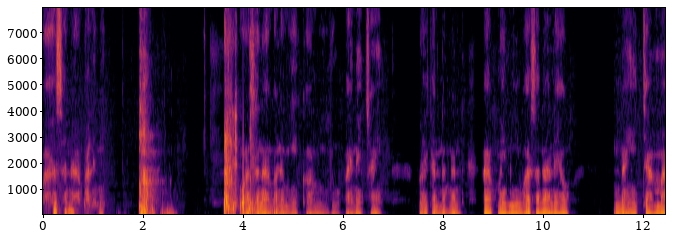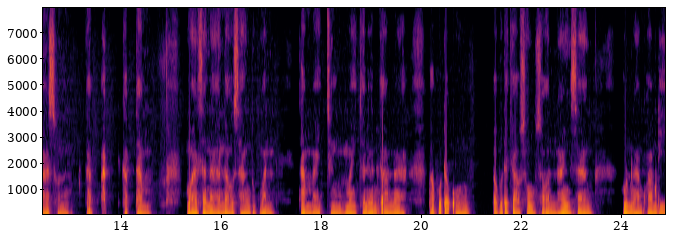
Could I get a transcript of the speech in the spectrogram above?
วาสนาบารมี วาสนาบารมีก็มีอยู่ภายในใจด้วยกันดังนั้น หากไม่มีวาสนาแล้ว ไหนจะมาสนกับอัดกับธรรม วาสนาเราสร้างทุกวันทำไมจึงไม่เจริญก้าวหน้า พระพุทธองค์ พระพุทธเจ้าทรงสอนให้สร้างคุณงามความดี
